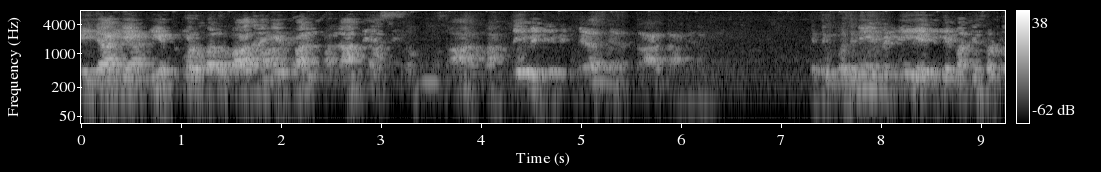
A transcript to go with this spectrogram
ਇਹ ਜਾ ਕੇ ਇੱਕ ਪਰ ਪਰ ਬਾਦ ਨੇ ਫਲ ਫਲਾਣੇ ਸੰਸਾਰ ਕਰਦੇ ਵਿੱਚ ਮੇਰਾ ਸਿਰ بجنی مٹی سرد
